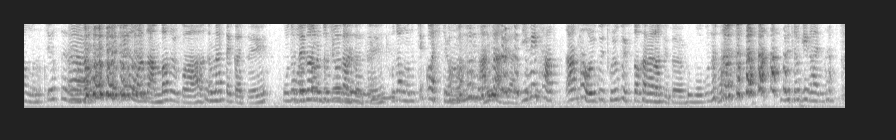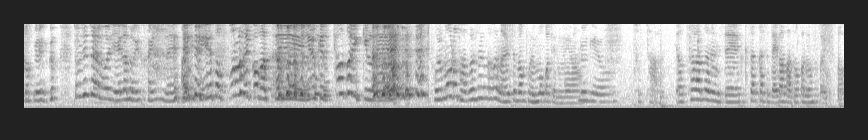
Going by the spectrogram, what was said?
5장 먼저 찍었어야 어. 되나? 이거 먼저 안 봐줄 거야. 끝날 때까지. 집에 가는 그 순간까지. 5장 먼저 찍고 하시죠. 안돼 안돼. 이미 자 안타 얼굴이 돌고 있어 카메라 지금. 뭐구나. 왜 저기 가 있나? 그러니까 정신 차려보니 얘가 저기 가 있네. 아니 뒤에서 부러질 것 같이 이렇게 펴져 있길래 볼모로 잡을 생각은 아니지만 볼모가 됐네요. 그러게요. 좋다. 여차하면 이제 극장까지 내가 가져가는 수가 있어.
